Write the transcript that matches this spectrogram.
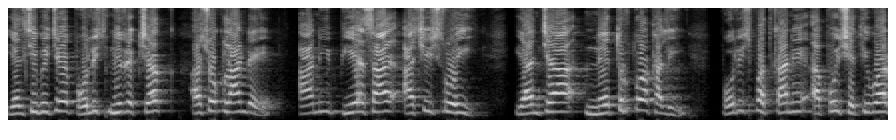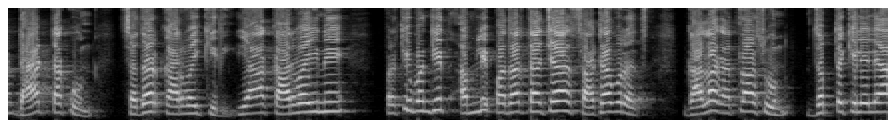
एलसीबीचे पोलीस निरीक्षक अशोक लांडे आणि P S I Ashish Rohi यांच्या नेतृत्वाखाली पोलीस पथकाने अफू शेतीवर धाड टाकून सदर कारवाई केली. या कारवाईने प्रतिबंधित अंमली पदार्थाच्या साठ्यावरच गाला घातला असून जप्त केलेल्या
